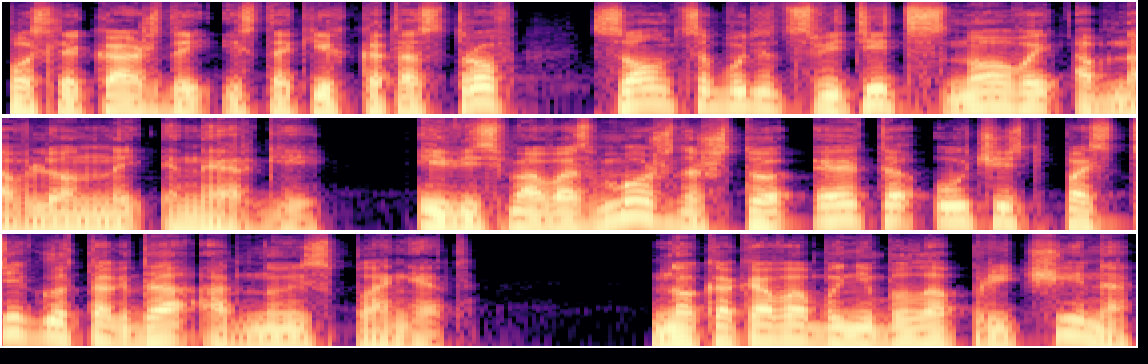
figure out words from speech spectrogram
После каждой из таких катастроф Солнце будет светить с новой обновленной энергией. И весьма возможно, что эта участь постигла тогда одну из планет. Но какова бы ни была причина,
